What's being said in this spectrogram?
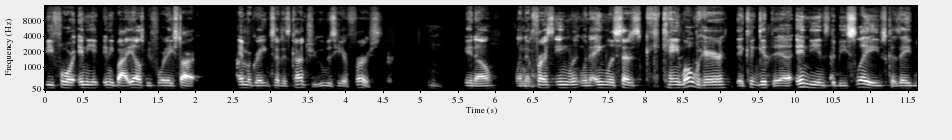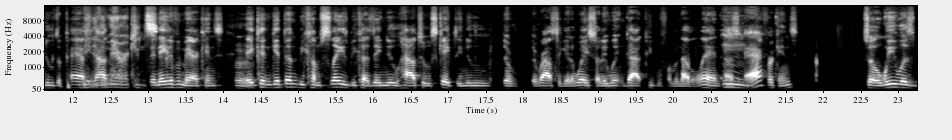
before any anybody else before they start immigrating to this country. We was here first. Mm. You know, when okay. the first England, when the English settlers came over here, they couldn't get the Indians to be slaves because they knew the path. Native Americans, the Native Americans, mm. they couldn't get them to become slaves because they knew how to escape. They knew the the routes to get away, so they went and got people from another land, mm. us Africans. So we was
